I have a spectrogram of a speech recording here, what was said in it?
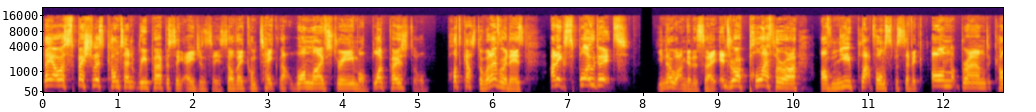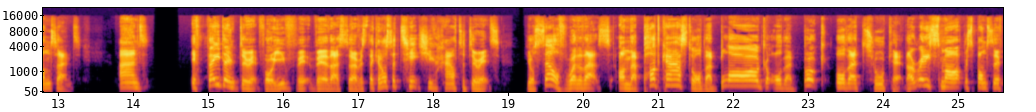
They are a specialist content repurposing agency. So they can take that one live stream or blog post or podcast or whatever it is and explode it you know what I'm going to say, into a plethora of new platform specific on brand content. And if they don't do it for you via, their service, they can also teach you how to do it yourself, whether that's on their podcast or their blog or their book or their toolkit. They're really smart, responsive,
